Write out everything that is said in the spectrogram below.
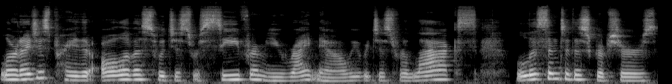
Lord, I just pray that all of us would just receive from you right now. We would just relax, listen to the scriptures,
